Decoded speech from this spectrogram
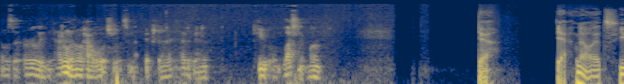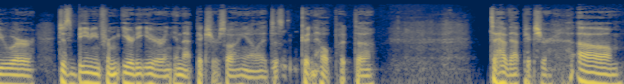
was, was early. I don't know how old she was in that picture. It had to been a few less than a month. Yeah. Yeah, no, it's you were just beaming from ear to ear in, in that picture. So you know, I just couldn't help but uh, to have that picture. Um,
